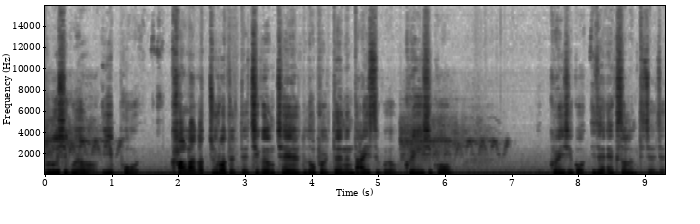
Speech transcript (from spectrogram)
누르시고요. 이 보, 컬러가 줄어들 때 지금 제일 높을 때는 나이스고요. 그레이시고 그레이시고 이제 엑설런트죠. 이제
